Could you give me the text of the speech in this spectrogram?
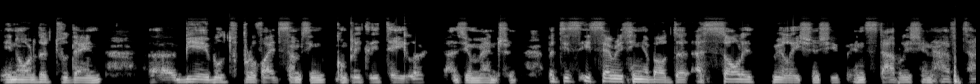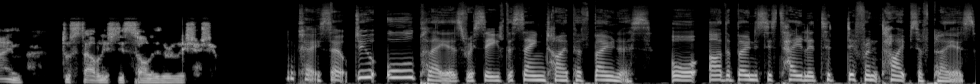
in order to then uh, be able to provide something completely tailored, as you mentioned. But it's, it's everything about the, a solid relationship and establish and have time to establish this solid relationship. Okay, so do all players receive the same type of bonus, or are the bonuses tailored to different types of players?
